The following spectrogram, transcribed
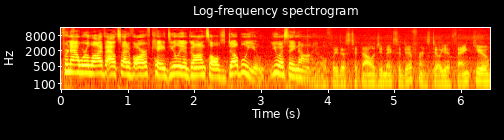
For now, we're live outside of RFK. Delia Gonzalez, W, USA 9. And hopefully this technology makes a difference. Delia, thank you.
